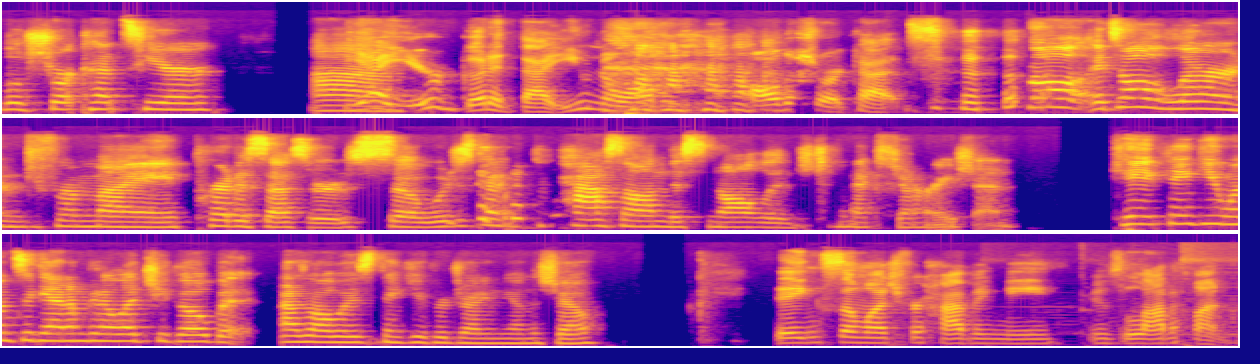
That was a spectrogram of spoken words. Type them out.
little shortcuts here. Um, yeah, you're good at that. You know all the, all the shortcuts. it's all it's all learned from my predecessors. So we're just going to pass on this knowledge to the next generation. Kate, thank you once again. I'm going to let you go, but as always, thank you for joining me on the show. Thanks so much for having me. It was a lot of fun.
